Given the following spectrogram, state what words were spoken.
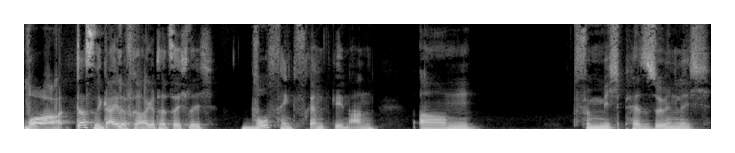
Boah, das ist eine geile Frage tatsächlich. Wo fängt Fremdgehen an? Ähm, für mich persönlich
